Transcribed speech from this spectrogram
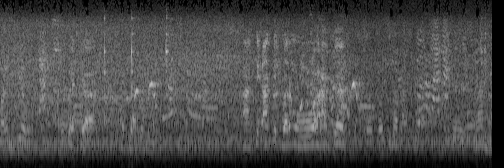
Paling iki apa? Beda. Beda apa ini? Akik-akik bareng wah Bapak? Mana?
